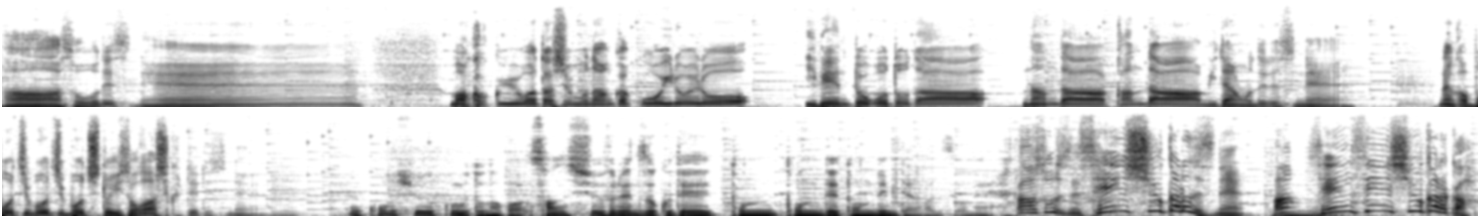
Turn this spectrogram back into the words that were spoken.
ああ、そうですね。まあ、各有私もなんかこういろいろイベントごとだ、なんだ、かんだ、みたいなのでですね、なんかぼちぼちぼちと忙しくてですね。今週組むとなんか3週連続で飛ん飛んで飛んでみたいな感じですよね。あ、そうですね。先週からですね。あう、ん先々週からか。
